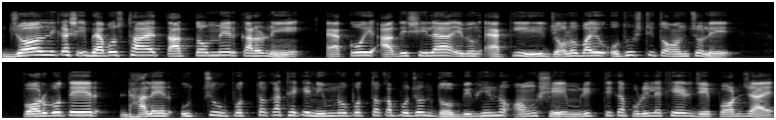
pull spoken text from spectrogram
জল নিকাশি ব্যবস্থায় তারতম্যের কারণে একই আদিশিলা এবং একই জলবায়ু অধিষ্ঠিত অঞ্চলে পর্বতের ঢালের উচ্চ উপত্যকা থেকে নিম্ন উপত্যকা পর্যন্ত বিভিন্ন অংশে মৃত্তিকা পরিলেখের যে পর্যায়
